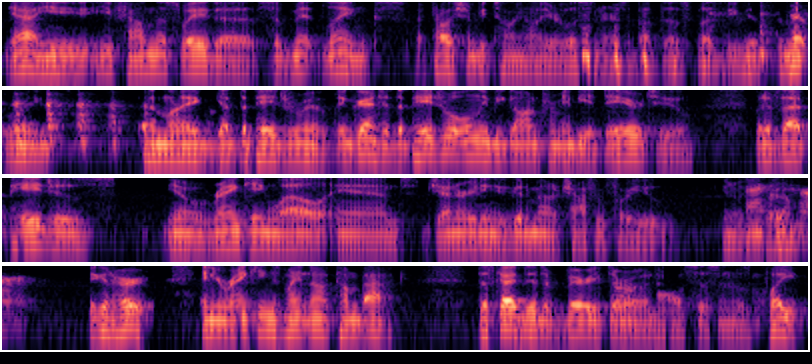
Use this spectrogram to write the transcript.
yeah, he he found this way to submit links. I probably shouldn't be telling all your listeners about this, but you can submit links and like get the page removed. And granted, the page will only be gone for maybe a day or two, but if that page is you know ranking well and generating a good amount of traffic for you, you know you That could could hurt. it could hurt. And your rankings might not come back. This guy did a very thorough analysis and it was quite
